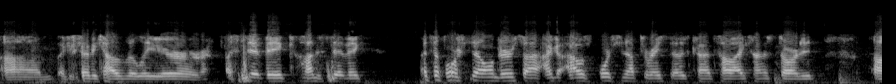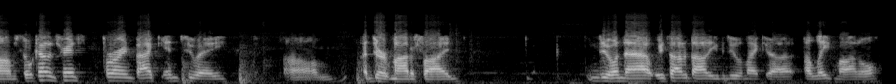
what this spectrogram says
um, like a Chevy Cavalier or a Civic, Honda Civic. That's a four cylinder, so I, got, I was fortunate enough to race those. Kind of how I kind of started. Um, so kind of transferring back into a um, a dirt modified. Doing that, we thought about even doing like a, a late model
